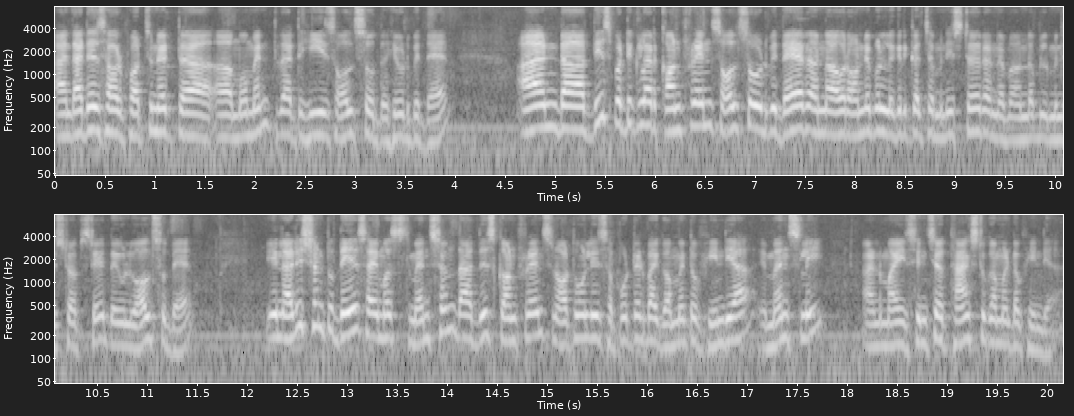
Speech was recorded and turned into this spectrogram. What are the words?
And that is our fortunate uh, moment that he is also the, he would be there. And uh, this particular conference also would be there, and our Honorable Agriculture Minister and Honorable Minister of State, they will be also there. In addition to this, I must mention that this conference not only is supported by Government of India immensely, and my sincere thanks to Government of India,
